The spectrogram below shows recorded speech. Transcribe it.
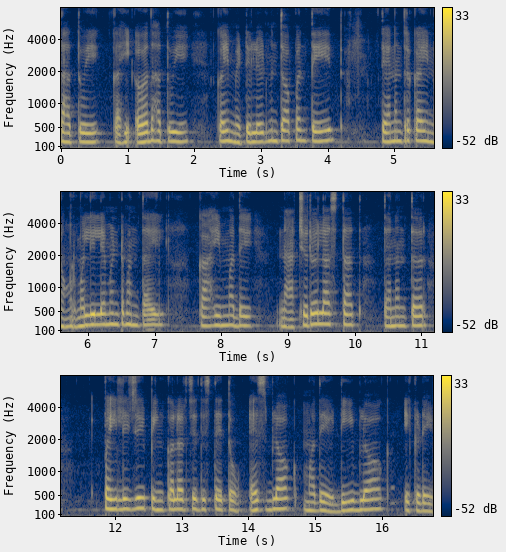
धातूये काही अधातूये काही मेटेलेड म्हणतो आपण ते त्यानंतर काही नॉर्मल इलेमेंट म्हणता येईल. काहीमध्ये नॅचरल असतात. त्यानंतर पहिली जी पिंक कलरची दिसते तो एस ब्लॉकमध्ये डी ब्लॉक इकडे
